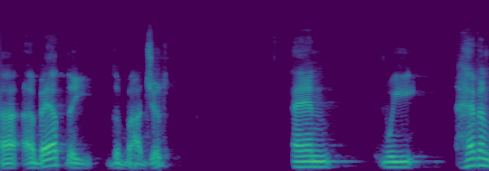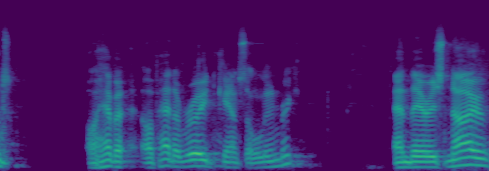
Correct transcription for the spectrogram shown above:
uh, about the, the budget and we haven't, I have a, I've had a read, Councillor Limbrick, and there is no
